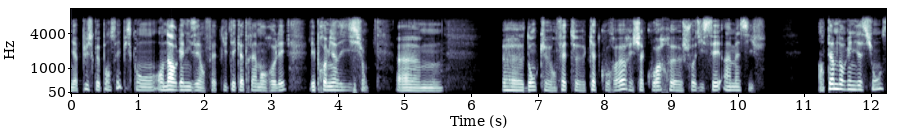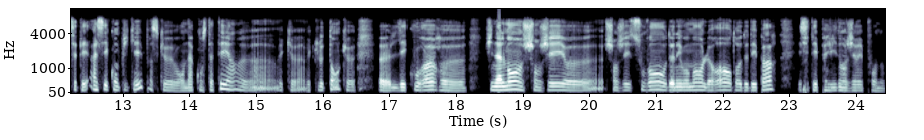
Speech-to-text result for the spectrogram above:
y a plus que pensé puisqu'on a organisé en fait l'UT4M en relais les premières éditions. Euh, euh, donc en fait quatre coureurs et chaque coureur euh, choisissait un massif. En termes d'organisation, c'était assez compliqué parce qu'on a constaté hein, avec, avec le temps que les coureurs finalement changeaient, changeaient souvent au dernier moment leur ordre de départ et c'était pas évident à gérer pour nous.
